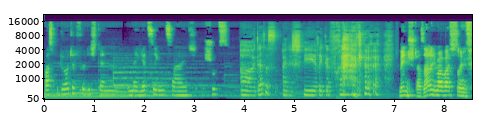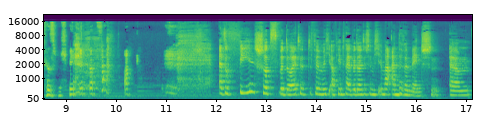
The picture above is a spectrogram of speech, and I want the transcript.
Was bedeutet für dich denn in der jetzigen Zeit Schutz Oh, das ist eine schwierige Frage. Mensch, da sage ich mal was. also viel Schutz bedeutet für mich, auf jeden Fall bedeutet für mich immer andere Menschen. Ähm,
